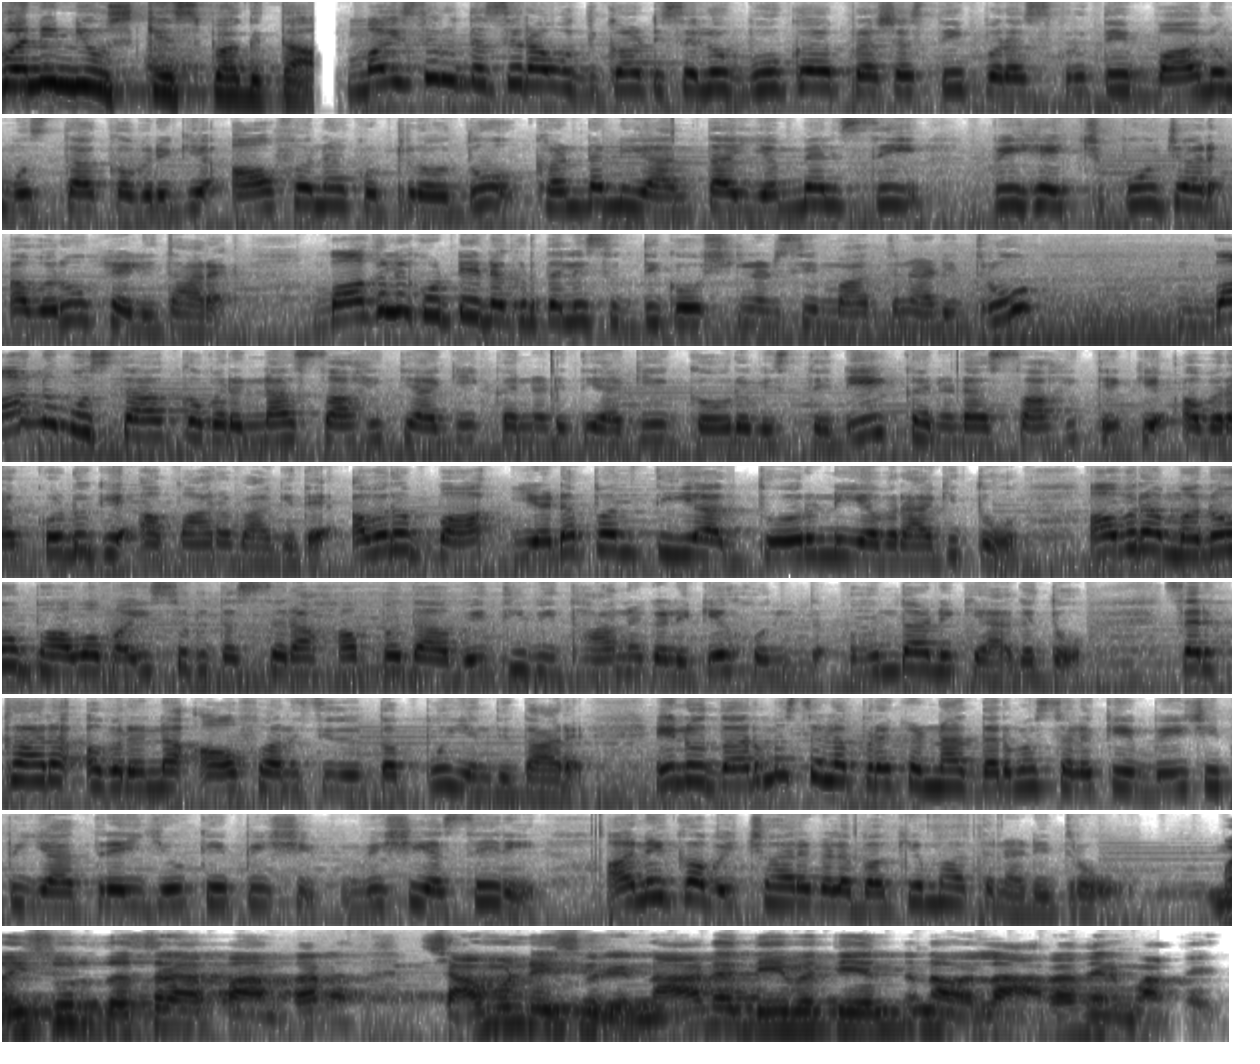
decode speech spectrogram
ಧ್ವನಿ ನ್ಯೂಸ್ಗೆ ಸ್ವಾಗತ. ಮೈಸೂರು ದಸರಾ ಉದ್ಘಾಟಿಸಲು ಬೂಕ ಪ್ರಶಸ್ತಿ ಪುರಸ್ಕೃತಿ ಬಾನು ಮುಸ್ತಾಕ್ ಅವರಿಗೆ ಆಹ್ವಾನ ಕೊಟ್ಟಿರೋದು ಖಂಡನೀಯ ಅಂತ ಎಂಎಲ್ಸಿ ಪಿಎಚ್ ಪೂಜಾರ್ ಅವರು ಹೇಳಿದ್ದಾರೆ. ಬಾಗಲಕೋಟೆ ನಗರದಲ್ಲಿ ಸುದ್ದಿಗೋಷ್ಠಿ ನಡೆಸಿ ಮಾತನಾಡಿದ್ರು ಬಾನು ಮುಸ್ತಾಕ್ ಅವರನ್ನ ಸಾಹಿತಿಯಾಗಿ ಕನ್ನಡತಿಯಾಗಿ ಗೌರವಿಸ್ತೀನಿ. ಕನ್ನಡ ಸಾಹಿತ್ಯಕ್ಕೆ ಅವರ ಕೊಡುಗೆ ಅಪಾರವಾಗಿದೆ. ಅವರೊಬ್ಬ ಎಡಪಂಥೀಯ ಧೋರಣೆಯವರಾಗಿದ್ದು, ಅವರ ಮನೋಭಾವ ಮೈಸೂರು ದಸರಾ ಹಬ್ಬದ ವಿಧಿವಿಧಾನಗಳಿಗೆ ಹೊಂದ- ಹೊಂದಾಣಿಕೆಯಾಗಿತ್ತು ಸರ್ಕಾರ ಅವರನ್ನ ಆಹ್ವಾನಿಸಿದ್ದು ತಪ್ಪು ಎಂದಿದ್ದಾರೆ. ಇನ್ನು ಧರ್ಮಸ್ಥಳ ಪ್ರಕರಣ, ಧರ್ಮಸ್ಥಳಕ್ಕೆ ಬಿಜೆಪಿ ಯಾತ್ರೆ, ಯುಕೆಪಿ ವಿಷಯ ಸೇರಿ ಅನೇಕ ವಿಚಾರಗಳ ಬಗ್ಗೆ ಮಾತನಾಡಿದರು. ಮೈಸೂರು ದಸರಾ ಹಬ್ಬ ಅಂತಾರೆ, ಚಾಮುಂಡೇಶ್ವರಿ ನಾಡ ದೇವತೆ ಅಂತ ನಾವೆಲ್ಲ ಆರಾಧನೆ ಮಾಡ್ತಾ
